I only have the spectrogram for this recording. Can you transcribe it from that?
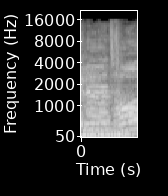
in a toy.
